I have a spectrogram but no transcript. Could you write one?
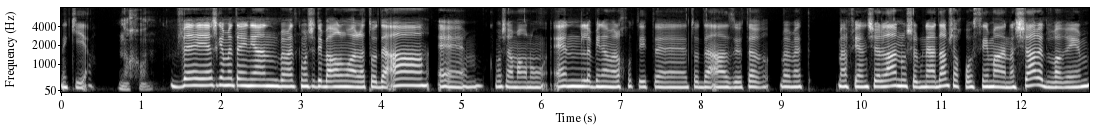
נקייה. נכון. ויש גם את העניין, באמת, כמו שדיברנו על התודעה, אה, כמו שאמרנו, אין לבינה מלאכותית אה, תודעה, זה יותר באמת מאפיין שלנו, של בני אדם, שאנחנו עושים האנשה לדברים,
